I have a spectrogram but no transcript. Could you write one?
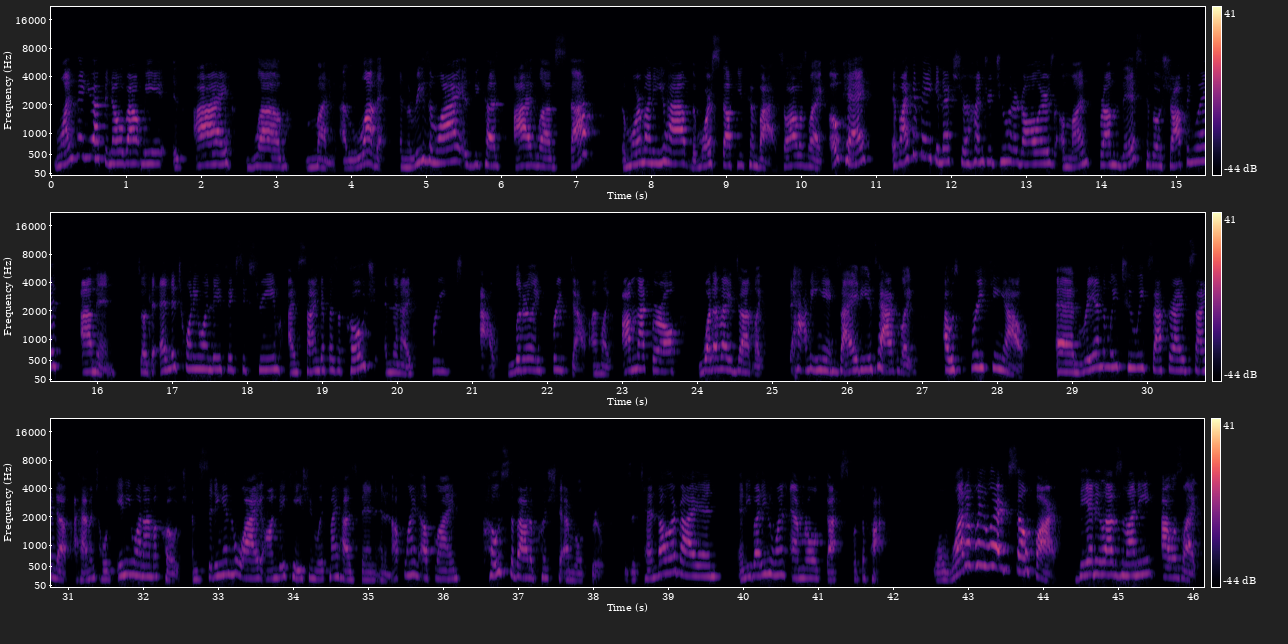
one thing you have to know about me is I love money. I love it. And the reason why is because I love stuff. The more money you have, the more stuff you can buy. So I was like, okay, if I could make an extra $100, $200 a month from this to go shopping with, I'm in. So at the end of 21 Day Fix Extreme, I signed up as a coach and then I freaked out, literally freaked out. I'm like, I'm that girl. What have I done? Like having anxiety attacks. Like I was freaking out. And randomly, two weeks after I had signed up, I haven't told anyone I'm a coach. I'm sitting in Hawaii on vacation with my husband, and an upline upline posts about a push to Emerald group. It was a $10 buy in. Anybody who went Emerald got to split the pot. Well, what have we learned so far? Danny loves money. I was like,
